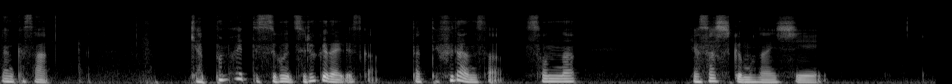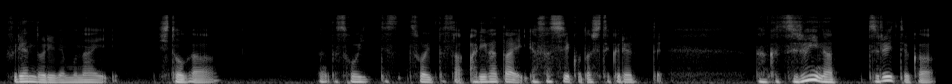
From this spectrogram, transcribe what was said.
なんかさギャップ萌えってすごいずるくないですか？だって普段さそんな優しくもないしフレンドリーでもない人がなんかそう言ってそういったさありがたい優しいことしてくれるってなんかずるいなずるいっていうか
